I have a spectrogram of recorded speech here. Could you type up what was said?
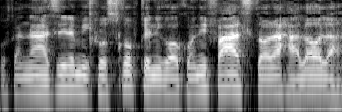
گفتن نه زیر میکروسکوپ که نگاه کنی فلس داره حلاله.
